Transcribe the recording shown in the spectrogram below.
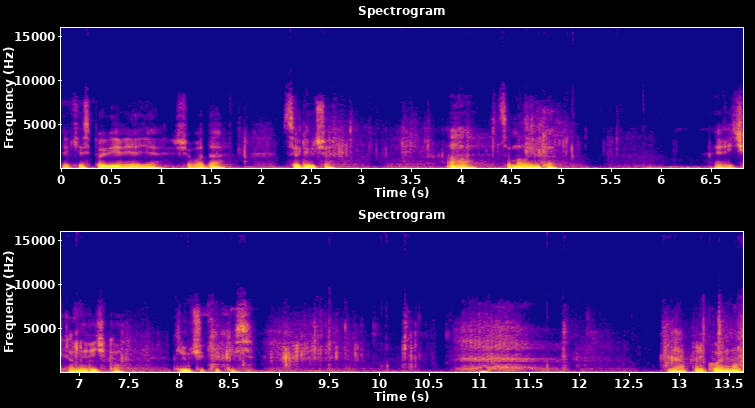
якесь повір'я є, що вода целюча. Ага, це маленька річка, не річка, ключик якийсь. Да, прикольно.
